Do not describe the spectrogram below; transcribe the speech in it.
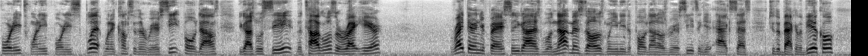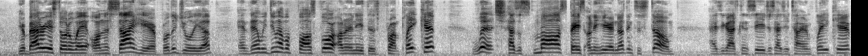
40 20 40 split when it comes to the rear seat fold downs. You guys will see the toggles are right here right there in your face. So you guys will not miss those when you need to fold down those rear seats and get access to the back of the vehicle. Your battery is stowed away on the side here for the Giulia. and then we do have a false floor underneath this front plate kit which has a small space under here nothing to stow. As you guys can see just has your tire and inflate kit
